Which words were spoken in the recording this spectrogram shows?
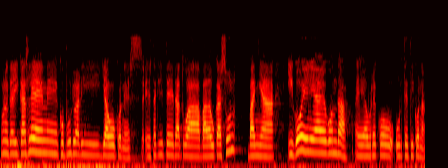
Bueno, eta ikasleen e, kopuruari jagokonez, ez dakite datua badaukasun, baina igoerea egon da e, aurreko urtetik ona?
